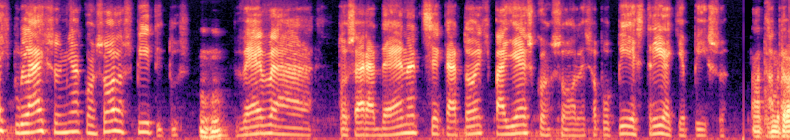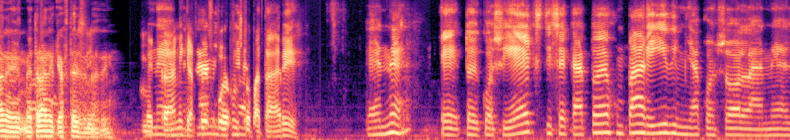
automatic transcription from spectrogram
έχει τουλάχιστον μία κονσόλα σπίτι τους. Βέβαια, το 41% έχει παλιές κονσόλες, από PS3 και πίσω. Α, τις μετράνε, μετράνε και αυτές δηλαδή. Μετράνε ναι, και αυτές που έχουν στο πατάρι. Ε, ναι. Ε, το 26% έχουν πάρει ήδη μια κονσόλα νέας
